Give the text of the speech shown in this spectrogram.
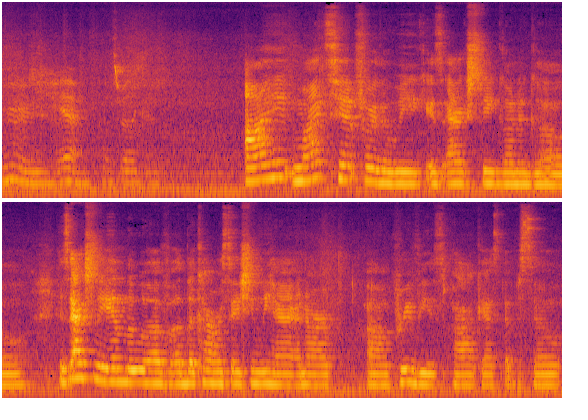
Mm, yeah, that's really good. I my tip for the week is actually gonna go. It's actually in lieu of uh, the conversation we had in our uh, previous podcast episode,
